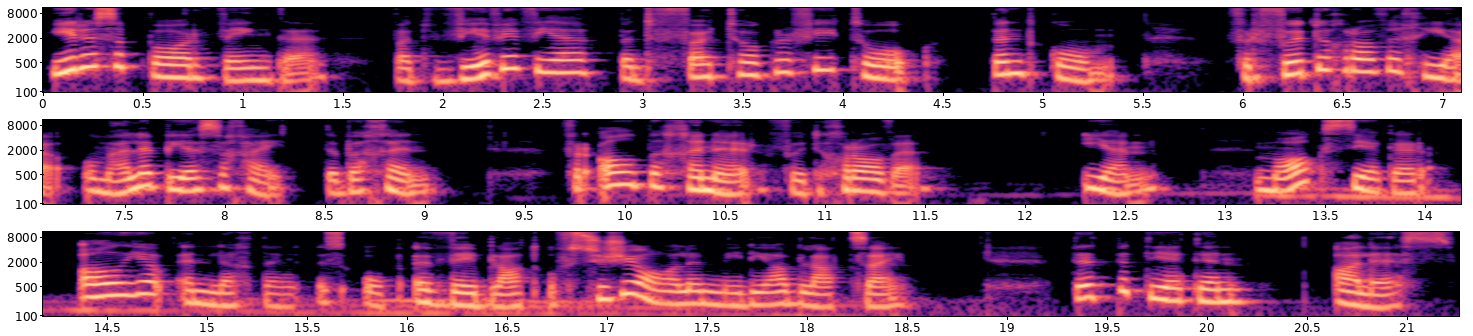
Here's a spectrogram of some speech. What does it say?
Hier is 'n paar wenke wat www.photographytalk.com vir fotograwe gee om hulle besigheid te begin, veral beginner fotograwe. 1. Maak seker al jou inligting is op 'n webblad of sosiale media bladsy. Dit beteken alles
